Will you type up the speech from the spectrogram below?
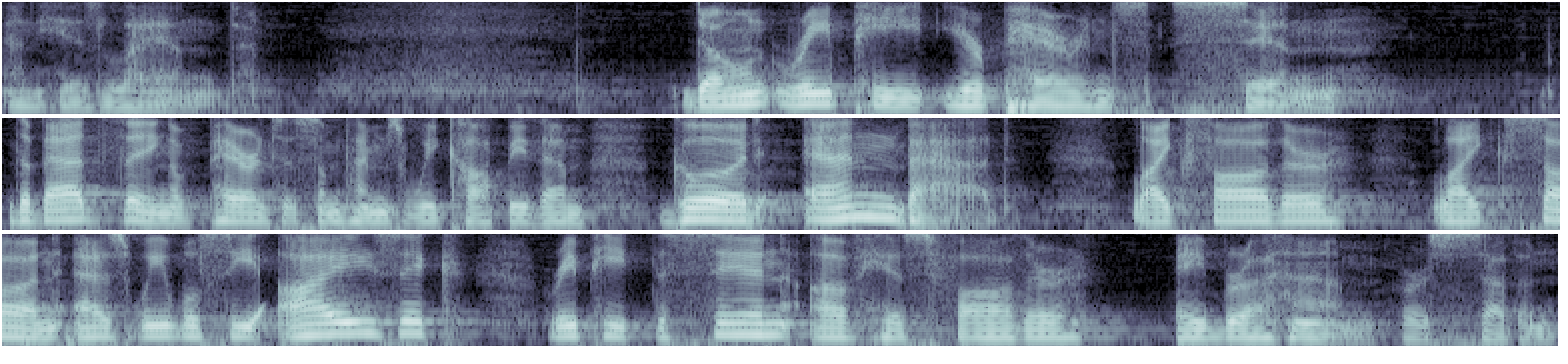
and his land? Don't repeat your parents' sin. The bad thing of parents is sometimes we copy them, good and bad, like father, like son, as we will see Isaac repeat the sin of his father Abraham. Verse 7.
